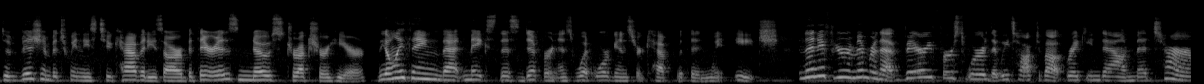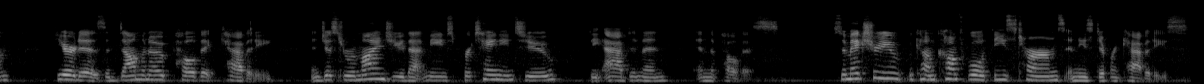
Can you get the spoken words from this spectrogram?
division between these two cavities are, but there is no structure here. The only thing that makes this different is what organs are kept within each. And then if you remember that very first word that we talked about breaking down mid-term, here it is, abdominopelvic cavity. And just to remind you, that means pertaining to the abdomen and the pelvis. So make sure you become comfortable with these terms and these different cavities.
